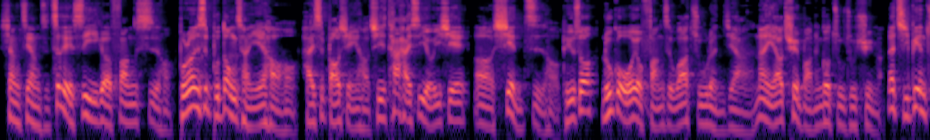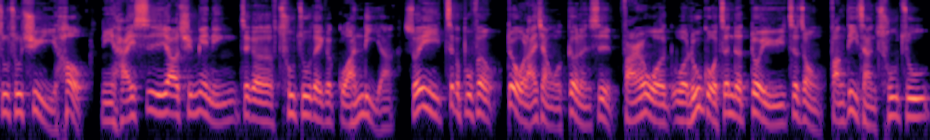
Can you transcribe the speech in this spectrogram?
像这样子，这个也是一个方式哈。不论是不动产也好哈，还是保险也好，其实它还是有一些呃限制哈。比如说，如果我有房子，我要租人家，那也要确保能够租出去嘛。那即便租出去以后，你还是要去面临这个出租的一个管理啊。所以这个部分对我来讲，我个人是反而我我如果真的对于这种房地产出租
